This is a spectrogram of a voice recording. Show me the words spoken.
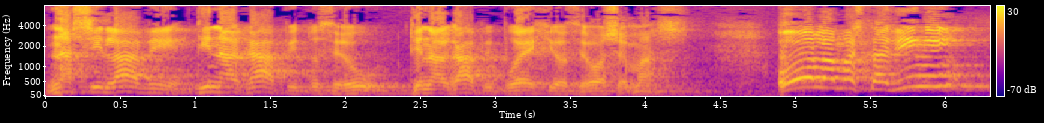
να συλλάβει την αγάπη του Θεού την αγάπη που έχει ο Θεός σε μας. Όλα μας τα δίνει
